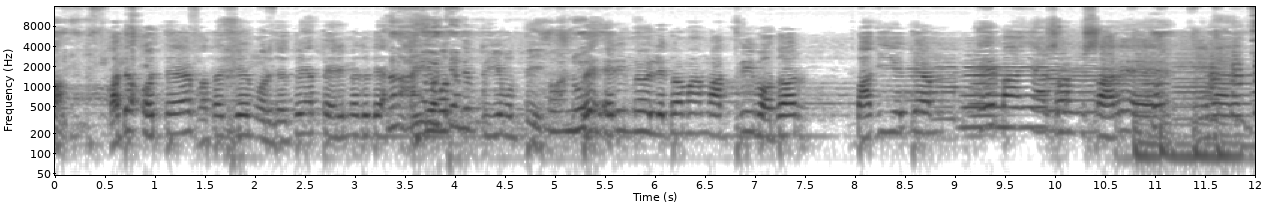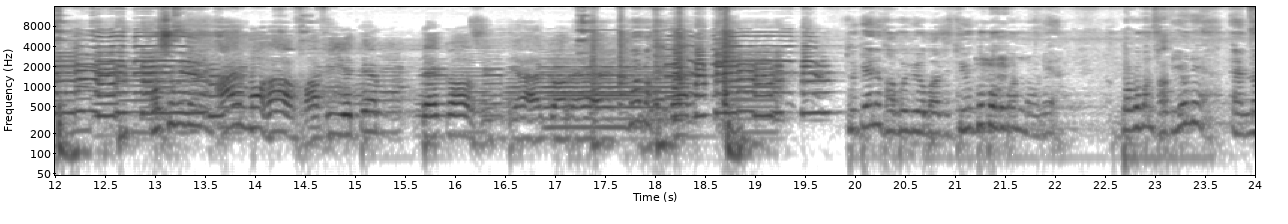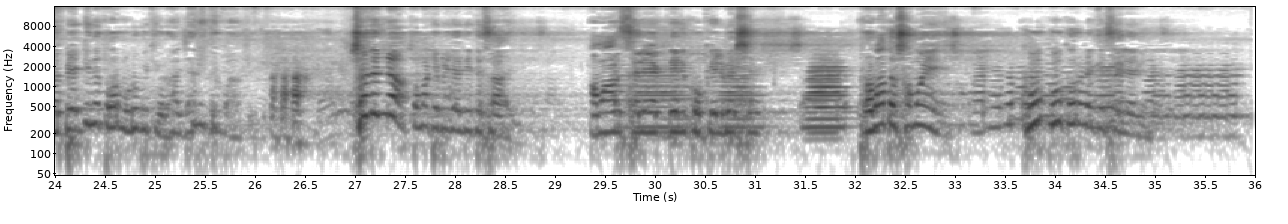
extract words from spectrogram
হয়তো ওতে তুই যদি আমি মুক্তি মুক্তি। হইলে তো আমার এ মাইয়া সংসারে আয় মহা ভাবিয়েতাম দেখো চিন্তা করে। কেন ভাববি ও বাজি তুই উপর ভগবান নে। ভাবিও নে। নব্বে কিন্তু তোর মুড়ু বিতিও না জানি ভাবি সেদিন না তোমাকে বিদায় দিতে চাই। আমার ছেলে একদিন কোকিল বেশে। প্রভাত সময়ে খুব খুব করে লেগেছিলেন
